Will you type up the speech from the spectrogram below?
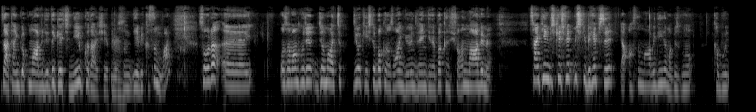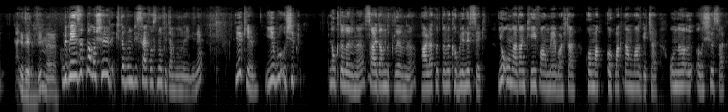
Zaten gök mavi de geç. Niye bu kadar şey yapıyorsun diye bir kısım var. Sonra e, o zaman hoca camı açıp diyor ki işte bakın o zaman göğün rengine bakın şu an mavi mi? Sanki yeni bir şey keşfetmiş gibi hepsi ya aslında mavi değil ama biz bunu kabul yani Edelim değil mi? Evet. bir benzetme ama şöyle kitabın bir sayfasını okuyacağım bununla ilgili. Diyor ki ya bu ışık noktalarını, saydamlıklarını, parlaklıklarını kabulenirsek ya onlardan keyif almaya başlar, korkmak, korkmaktan vazgeçer, onlara al- alışırsak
